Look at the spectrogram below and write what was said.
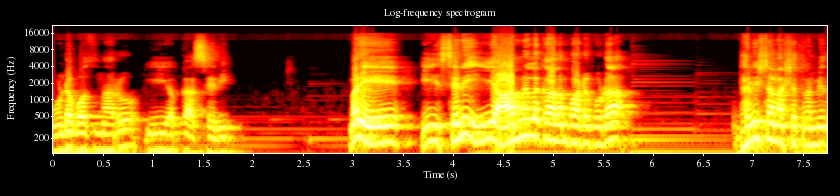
ఉండబోతున్నారు ఈ యొక్క శని. మరి ఈ శని ఈ ఆరు నెలల కాలం పాటు కూడా ధనిష్ట నక్షత్రం మీద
